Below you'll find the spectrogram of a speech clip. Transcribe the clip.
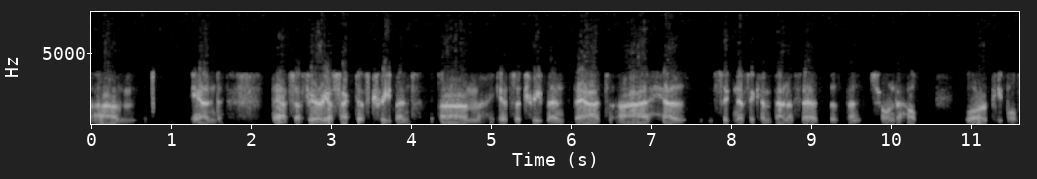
Um, and that's a very effective treatment. Um, it's a treatment that uh, has significant benefits. It's been shown to help lower people's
